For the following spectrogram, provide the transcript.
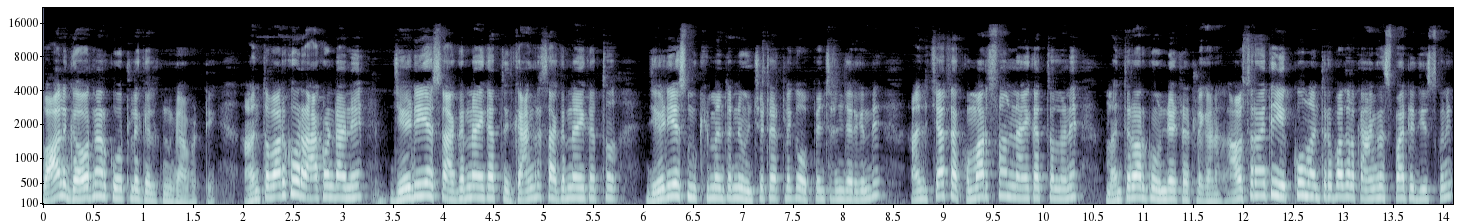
బాల్ గవర్నర్ కోర్టులోకి వెళ్తుంది కాబట్టి అంతవరకు రాకుండానే జేడీఎస్ అగ్రనాయకత్వం కాంగ్రెస్ అగ్రనాయకత్వం జేడీఎస్ ముఖ్యమంత్రిని ఉంచేటట్లుగా ఒప్పించడం జరిగింది. అందుచేత కుమారస్వామి నాయకత్వంలోనే మంత్రివర్గం ఉండేటట్లుగా అవసరమైతే ఎక్కువ మంత్రి పదవులు కాంగ్రెస్ పార్టీ తీసుకుని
